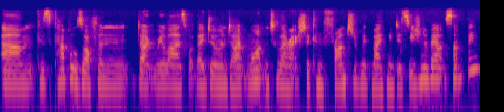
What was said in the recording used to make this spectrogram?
because couples often don't realize what they do and don't want until they're actually confronted with making a decision about something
